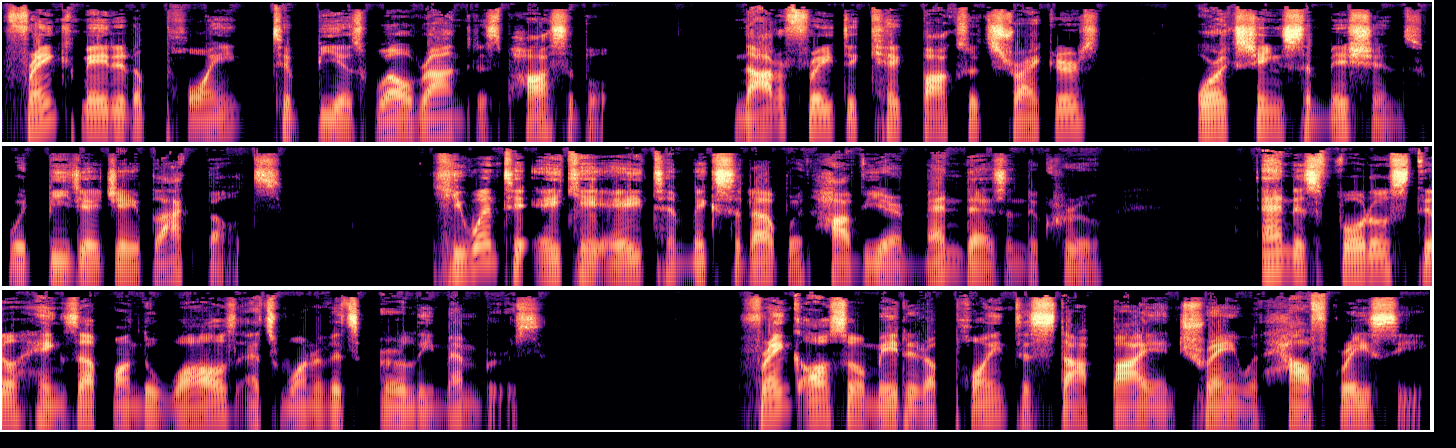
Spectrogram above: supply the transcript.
Frank made it a point to be as well rounded as possible, not afraid to kickbox with strikers or exchange submissions with BJJ black belts. He went to AKA to mix it up with Javier Mendez and the crew, and his photo still hangs up on the walls as one of its early members. Frank also made it a point to stop by and train with Ralph Gracie,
